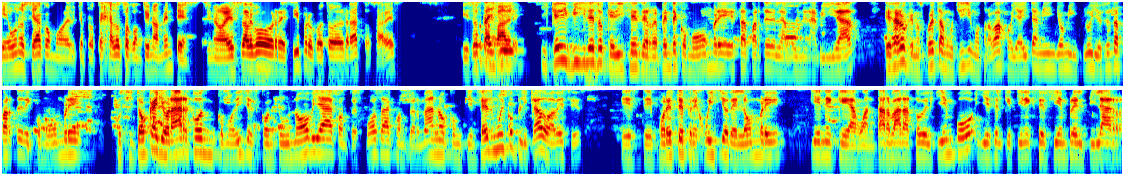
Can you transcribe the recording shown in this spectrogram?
que uno sea como el que proteja al otro continuamente, sino es algo recíproco todo el rato, ¿sabes? Y eso está y- padre. Y qué difícil eso que dices de repente como hombre, esta parte de la vulnerabilidad, es algo que nos cuesta muchísimo trabajo y ahí también yo me incluyo. Es esta parte de como hombre, pues si toca llorar con, como dices, con tu novia, con tu esposa, con tu hermano, con quien sea, es muy complicado a veces, este, por este prejuicio del hombre tiene que aguantar vara todo el tiempo y es el que tiene que ser siempre el pilar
